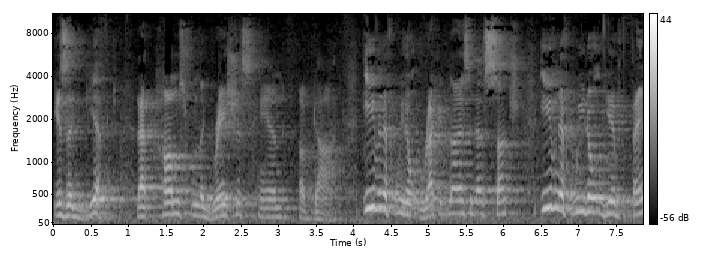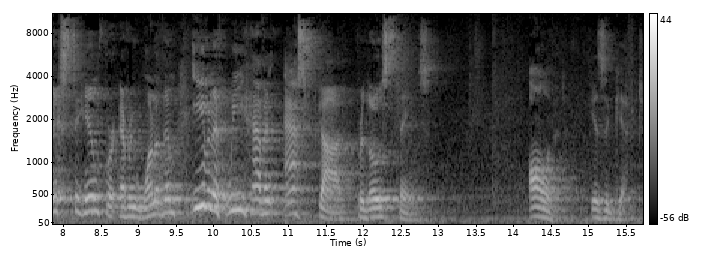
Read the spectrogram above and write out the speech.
is a gift that comes from the gracious hand of God. Even if we don't recognize it as such, even if we don't give thanks to Him for every one of them, even if we haven't asked God for those things, all of it is a gift.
